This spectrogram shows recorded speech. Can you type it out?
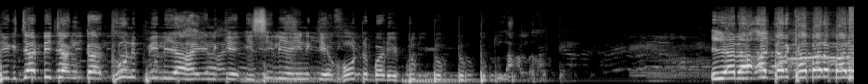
डिगजा डिजंग का खून पी लिया है इनके, इसीलिए इनके होंठ बड़ी टुक टुक टुक टुक लाल होते अदर खबर पर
